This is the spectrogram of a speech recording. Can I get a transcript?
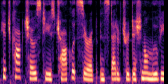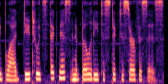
Hitchcock chose to use chocolate syrup instead of traditional movie blood due to its thickness and ability to stick to surfaces.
